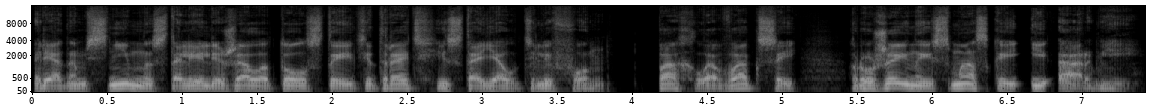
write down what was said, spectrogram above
Рядом с ним на столе лежала толстая тетрадь и стоял телефон. Пахло ваксой, ружейной смазкой и армией.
